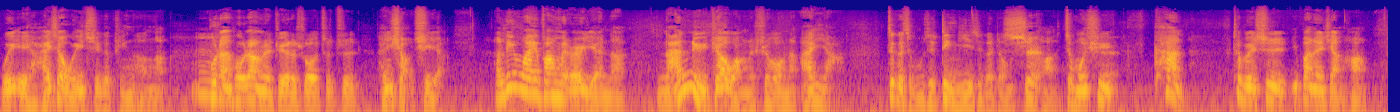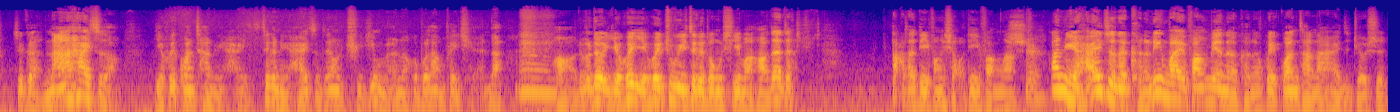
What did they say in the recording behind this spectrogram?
维也还是要维持一个平衡啊，不然会让人觉得说这是很小气啊。那另外一方面而言呢，男女交往的时候呢，哎呀，这个怎么去定义这个东西是哈？怎么去看？特别是一般来讲哈，这个男孩子啊。也会观察女孩子，这个女孩子这样娶进门了会不会浪费钱的？嗯，啊，对不对？也会也会注意这个东西嘛，哈，在这大的地方、小地方啦。是那女孩子呢，可能另外一方面呢，可能会观察男孩子，就是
